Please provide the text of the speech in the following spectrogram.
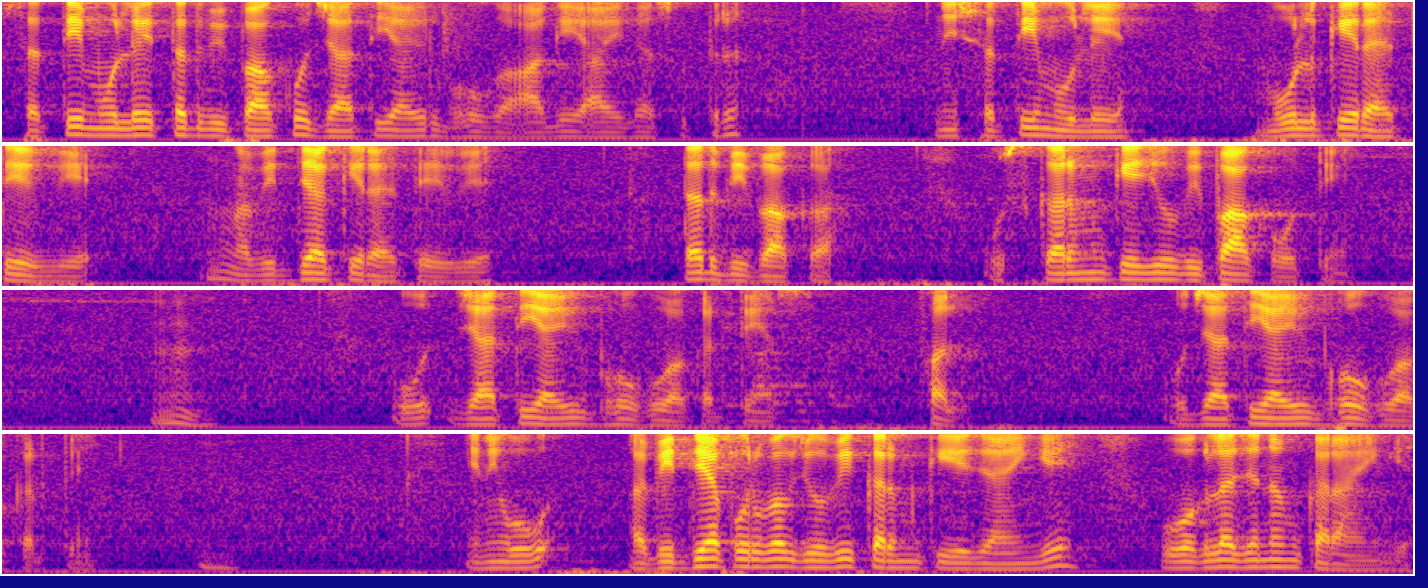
सती मूले तद विपाको जाति आयुर्भोग, आगे आएगा सूत्र। यानी सती मूले मूल के रहते हुए अविद्या के रहते हुए तद विपाक उस कर्म के जो विपाक होते हैं हम्म, वो जाति आयु भोग हुआ करते हैं उसे फल वो जाति आयु भोग हुआ करते हैं। यानी वो अविद्यापूर्वक जो भी कर्म किए जाएँगे वो अगला जन्म कराएँगे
